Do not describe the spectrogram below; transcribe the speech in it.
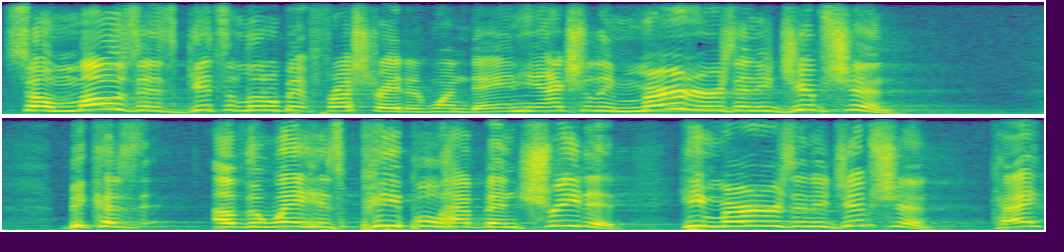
So Moses gets a little bit frustrated one day and he actually murders an Egyptian because of the way his people have been treated. He murders an Egyptian, okay?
